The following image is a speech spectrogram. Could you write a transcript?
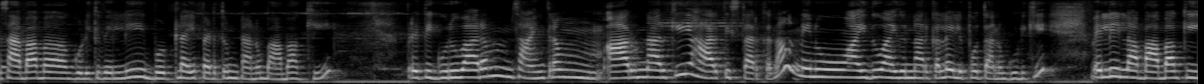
సాయిబాబా గుడికి వెళ్ళి బొట్లు అవి పెడుతుంటాను బాబాకి. ప్రతి గురువారం సాయంత్రం ఆరున్నరకి హారతి ఇస్తారు కదా నేను ఐదు ఐదున్నర కల్లా వెళ్ళిపోతాను గుడికి. వెళ్ళి ఇలా బాబాకి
